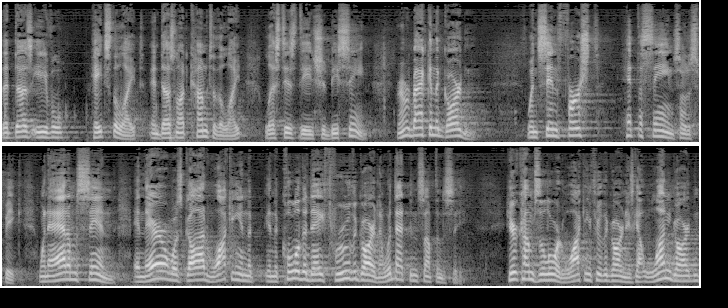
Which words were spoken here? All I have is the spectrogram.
that does evil hates the light and does not come to the light, lest his deeds should be seen. Remember back in the garden, when sin first hit the scene, so to speak, when Adam sinned, and there was God walking in the, in the cool of the day through the garden. Wouldn't that have been something to see? Here comes the Lord walking through the garden. He's got one garden,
